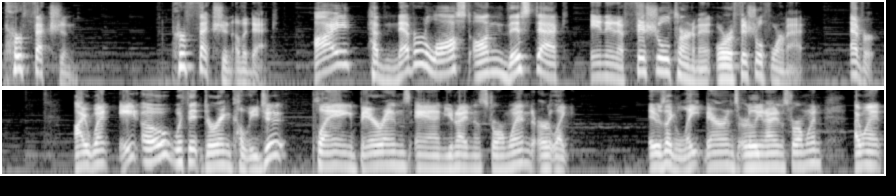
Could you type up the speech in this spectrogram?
perfection, perfection of a deck. I have never lost on this deck in an official tournament or official format ever. I went 8-0 with it during collegiate, playing Barons and United and Stormwind, or like it was like late Barons, early Night and Stormwind. I went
